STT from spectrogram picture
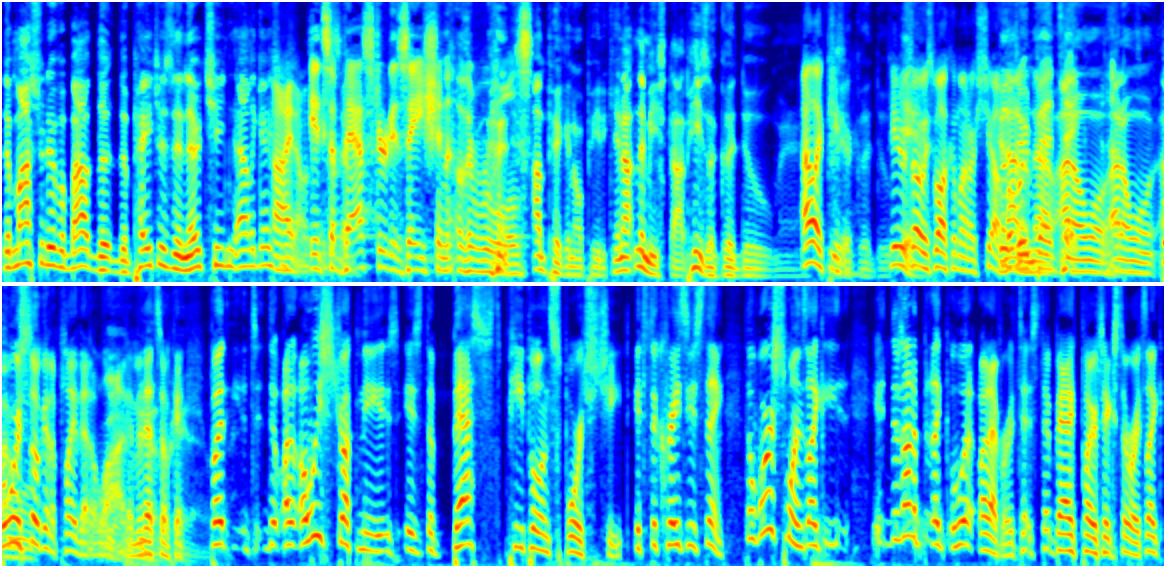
demonstrative about the the Patriots and their cheating allegations? I don't. It's a so. bastardization of the rules. I'm picking on Peter King. Now, let me stop. He's a good dude, man. I like He's Peter. a good dude. Peter's Yeah. always welcome on our show. Good I But dude. don't, bad I don't want. I don't want. I But we're don't still going to play that a lot. I we mean, that's gotta okay. play that. But what always struck me is is the best people in sports cheat. It's the craziest thing. The worst ones, like there's not a like wha- whatever. T- st- bad player takes steroids. Like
